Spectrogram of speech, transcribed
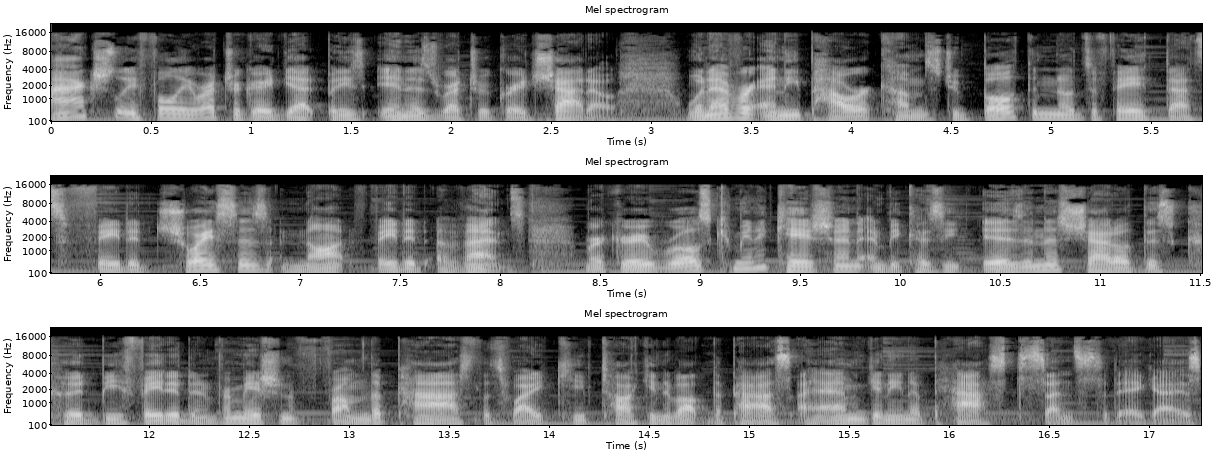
actually fully retrograde yet, but he's in his retrograde shadow. Whenever any power comes to both the nodes of fate, that's fated choices, not fated events. Mercury rules communication, and because he is in his shadow, this could be fated information from the past. That's why I keep talking about the past. I am getting a past sense today, guys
